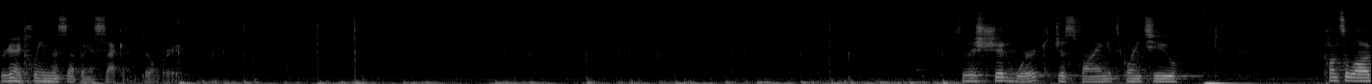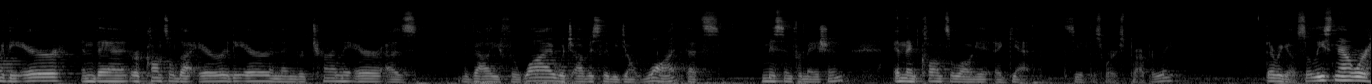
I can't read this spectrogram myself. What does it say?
We're going to clean this up in a second, don't worry. So this should work just fine. It's going to console log the error and then, or console.error the error and then return the error as the value for y, which obviously we don't want. That's misinformation. And then console log it again. See if this works properly. There we go. So at least now we're,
